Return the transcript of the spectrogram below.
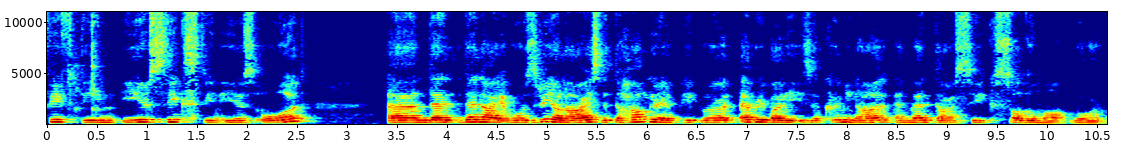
15 years 16 years old. And then, then i was realized that the hungarian people everybody is a criminal and mental sick sodoma worm.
